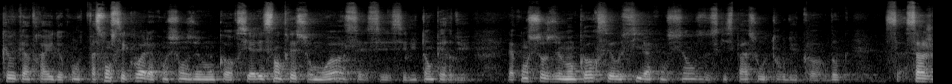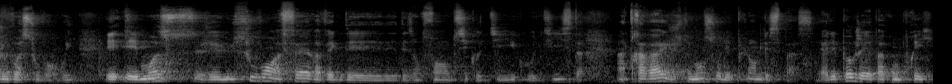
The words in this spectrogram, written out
que qu'un travail de... De toute façon, c'est quoi la conscience de mon corps? Si elle est centrée sur moi, c'est du temps perdu. La conscience de mon corps, c'est aussi la conscience de ce qui se passe autour du corps. Donc ça, je le vois souvent, oui. Et, moi, j'ai eu souvent affaire avec des, enfants psychotiques, autistes, un travail justement sur les plans de l'espace. Et à l'époque, je n'avais pas compris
